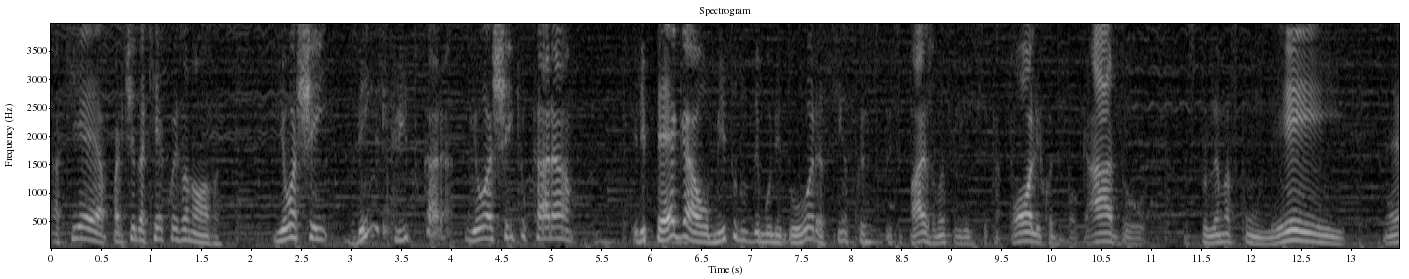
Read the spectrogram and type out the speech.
aqui é a partir daqui é coisa nova. E eu achei bem escrito, cara, e eu achei que o cara ele pega o mito do demolidor, assim, as coisas principais, o lance dele ser católico, advogado, os problemas com lei, né,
